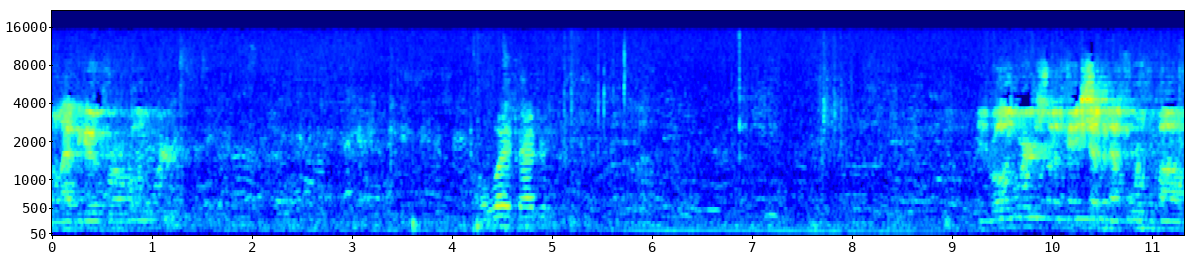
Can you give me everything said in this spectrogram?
we'll have to go for our rolling order. Away, Patrick. And rolling warriors going to finish up in that fourth and final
